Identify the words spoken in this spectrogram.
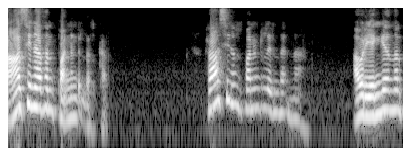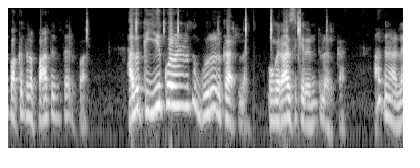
ராசிநாதன் பன்னெண்டில் இருக்கார். ராசிநாதன் பன்னெண்டில் இருந்தா அவர் எங்கே இருந்தாலும் பக்கத்தில் பார்த்துக்கிட்டு தான் இருப்பார். அதுக்கு ஈக்குவலானது குரு இருக்கார்ல. உங்கள் ராசிக்கு ரெண்டில் இருக்கார். அதனால்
